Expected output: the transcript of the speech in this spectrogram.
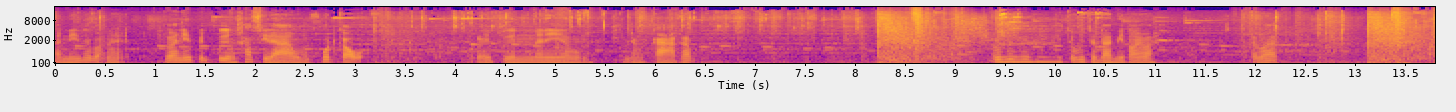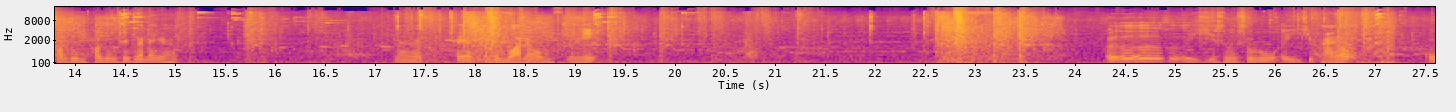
อันนี้ใช่ปะเนี่ยตัวอันนี้เป็นปืนคาบศิลาผมโคตรเก่า บอกเลยปืนอันนี้ครับผมยังกาครับเฮ้ยเฮ้ยเฮ้ยเฮ้ยตัวจะดาเมจน้อยว่ะแต่ว่า อลุมพอลุมช่วยเพื่อนได้อยู่ครับน่าใช้กระดุมบอลนะผม อย่างนี้ เออเออเออเอ้ยยี่สุซูรูเอ้ยชิบหายแล้ว โอ้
